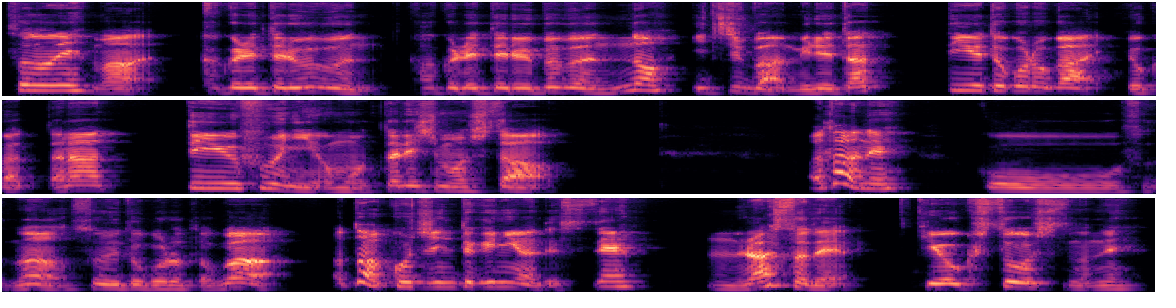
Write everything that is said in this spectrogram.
そのね、まあ、隠れてる部分、隠れてる部分の一部は見れたっていうところが良かったなっていうふうに思ったりしました。あとはね、こう、そうな、そういうところとか、あとは個人的にはですね、うん、ラストで記憶喪失のね、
